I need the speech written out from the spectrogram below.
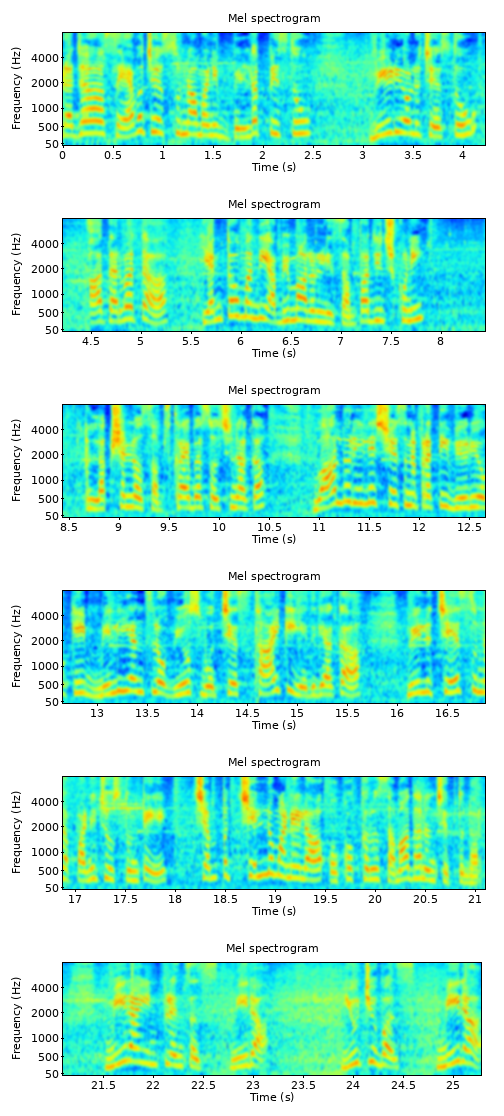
ప్రజా సేవ చేస్తున్నామని బిల్డప్ ఇస్తూ వీడియోలు చేస్తూ ఆ తర్వాత ఎంతోమంది అభిమానుల్ని సంపాదించుకొని లక్షల్లో సబ్స్క్రైబర్స్ వచ్చినాక వాళ్ళు రిలీజ్ చేసిన ప్రతి వీడియోకి మిలియన్స్లో వ్యూస్ వచ్చే స్థాయికి ఎదిగాక వీళ్ళు చేస్తున్న పని చూస్తుంటే చెంప చెల్లుమనేలా ఒక్కొక్కరు సమాధానం చెప్తున్నారు. మీరా ఇన్ఫ్లుయెన్సర్స్ మీరా యూట్యూబర్స్ మీరా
